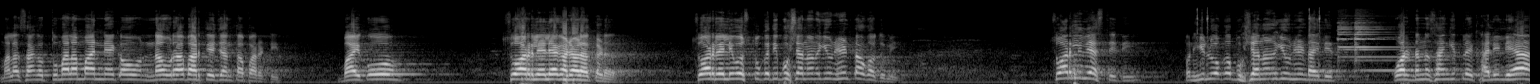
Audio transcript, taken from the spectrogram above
मला सांगा तुम्हाला मान्य आहे का हो? नवरा भारतीय जनता पार्टीत. बायको चोरलेल्या घड्याळाकडं. चोरलेली वस्तू कधी भूषणानं घेऊन हिंडताव का तुम्ही? चोरलेली असते ती. पण ही लोक भूषणानं घेऊन हिंडायलीत. कोर्टानं सांगितलंय खाली लिहा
